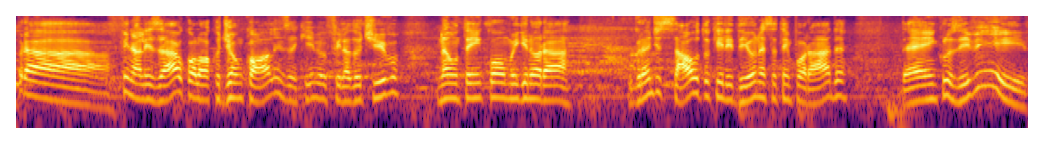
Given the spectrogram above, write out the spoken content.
Pra finalizar, eu coloco John Collins aqui, meu filho adotivo. Não tem como ignorar o grande salto que ele deu nessa temporada. É, inclusive,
